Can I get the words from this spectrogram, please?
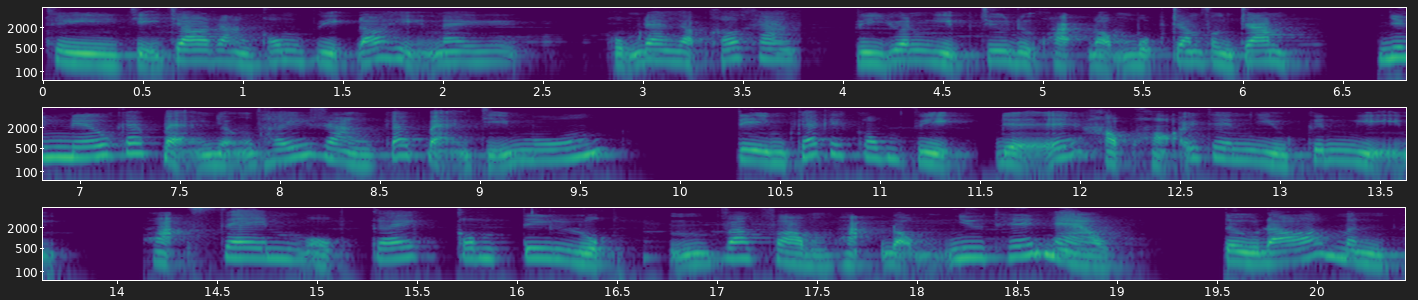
thì chị cho rằng công việc đó hiện nay cũng đang gặp khó khăn vì doanh nghiệp chưa được hoạt động 100%. Nhưng nếu các bạn nhận thấy rằng các bạn chỉ muốn tìm các cái công việc để học hỏi thêm nhiều kinh nghiệm hoặc xem một cái công ty luật ừ, văn phòng hoạt động như thế nào. Từ đó mình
